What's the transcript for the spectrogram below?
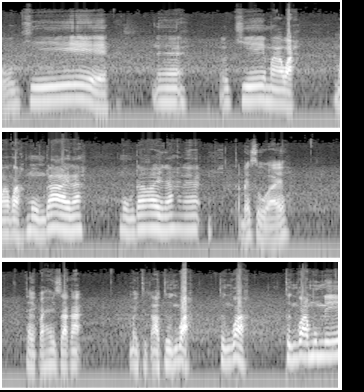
มโอเคนะฮะโอเคมาว่ะ มาว่ะมงได้นะมงได้นะนะฮะก็ได้สวยแทงไปให้ซักอะไม่ถึงเอาถึงว่ะ ถึงว่ะถึงว่ามุมนี้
